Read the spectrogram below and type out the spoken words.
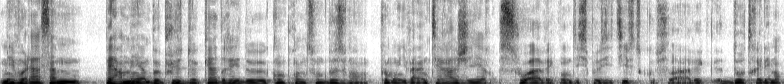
Mais voilà, ça me permet un peu plus de cadrer, de comprendre son besoin, comment il va interagir soit avec mon dispositif, soit avec d'autres éléments,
